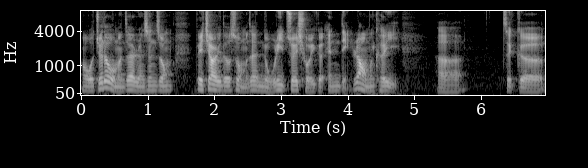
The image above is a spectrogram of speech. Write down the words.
我觉得我们在人生中被教育都是我们在努力追求一个 ending，让我们可以呃这个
